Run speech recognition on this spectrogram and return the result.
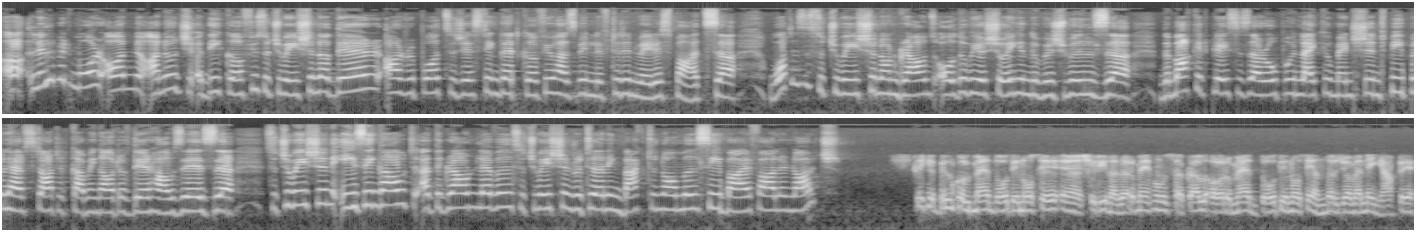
A little bit more on Anuj, the curfew situation. Now, there are reports suggesting that curfew has been lifted in various parts. Uh, what is the situation on grounds? Although we are showing in the visuals, uh, the marketplaces are open, like you mentioned. People have started coming out of their houses. Uh, situation easing out at the ground level. Situation returning back to normalcy by far and large. देखिए बिल्कुल मैं दो दिनों से श्रीनगर में हूँ सकल और मैं दो दिनों से अंदर जो मैंने यहाँ पे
